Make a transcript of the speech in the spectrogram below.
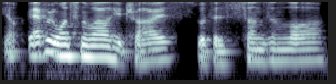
you know, every once in a while he tries with his sons-in-law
